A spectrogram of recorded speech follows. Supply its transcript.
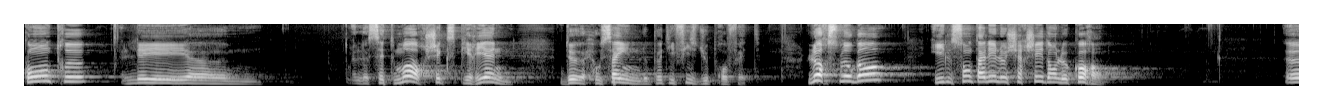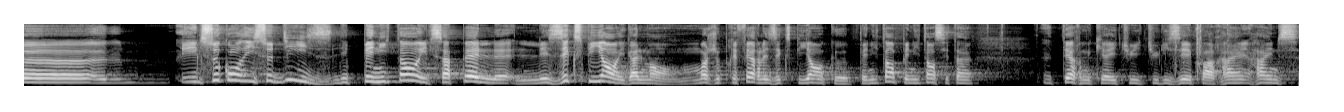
contre cette mort shakespearienne de Hussein, le petit-fils du prophète. Leur slogan ils sont allés le chercher dans le Coran. Euh, ils, se, disent, les pénitents, ils s'appellent les expiants également. Moi, je préfère les expiants que pénitents. Pénitent, c'est un, terme qui a été utilisé par Heinz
